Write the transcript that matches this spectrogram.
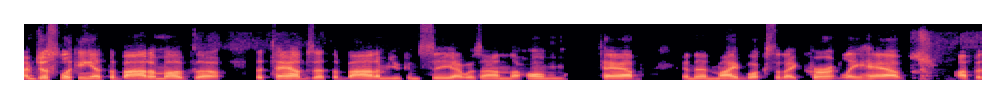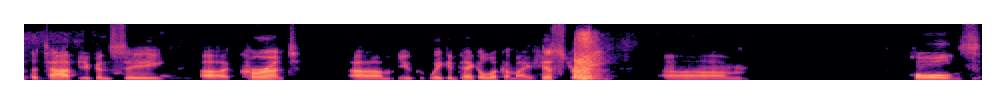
I'm just looking at the bottom of the, the tabs at the bottom. You can see I was on the home tab and then my books that I currently have up at the top, you can see uh, current. Um, you, we could take a look at my history, um, holds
